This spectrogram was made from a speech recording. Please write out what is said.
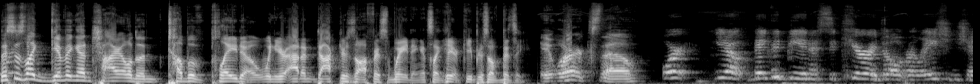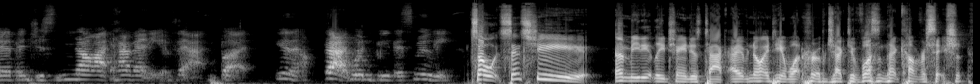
This is like giving a child a tub of Play Doh when you're at a doctor's office waiting. It's like, here, keep yourself busy. It works though. Or, you know, they could be in a secure adult relationship and just not have any of that. But, you know, that wouldn't be this movie. So, since she immediately changes tack, I have no idea what her objective was in that conversation.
